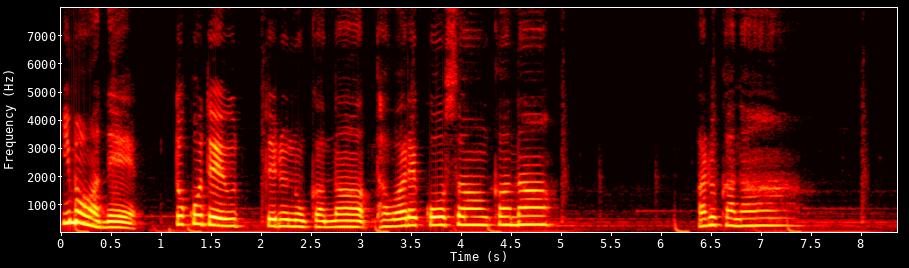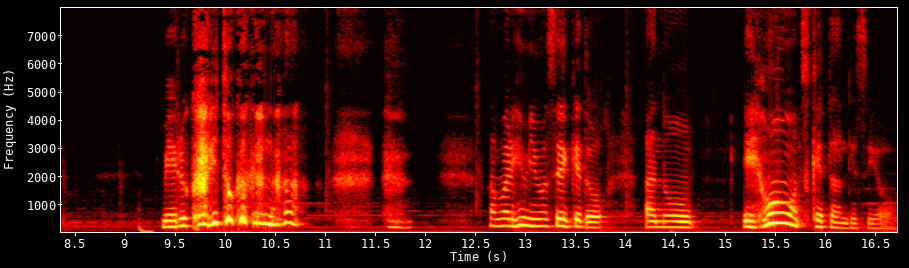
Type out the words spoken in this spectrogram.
今はねどこで売ってるのかなタワレコさんかなあるかなメルカリとかかな。あまり見ませんけどあの絵本をつけたんですよ。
